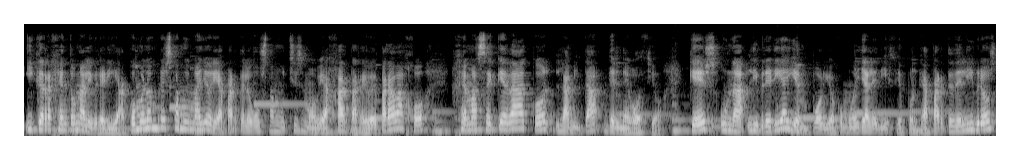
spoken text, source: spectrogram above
y que regenta una librería. Como el hombre está muy mayor y aparte le gusta muchísimo viajar para arriba y para abajo, Gemma se queda con la mitad del negocio, que es una librería y emporio, como ella le dice, porque aparte de libros,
